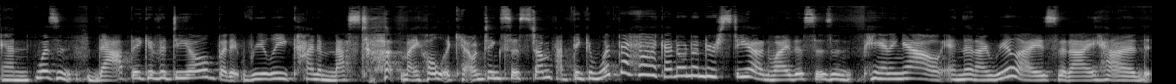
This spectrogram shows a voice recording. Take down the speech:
and wasn't that big of a deal, but it really kind of messed up my whole account accounting system. I'm thinking, what the heck? I don't understand why this isn't panning out. And then I realized that I had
